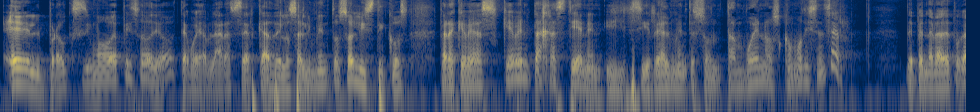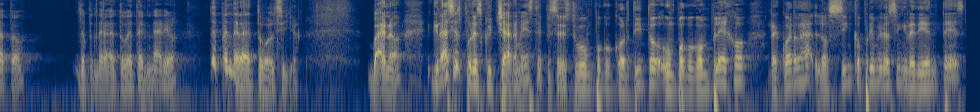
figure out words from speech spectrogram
El próximo episodio te voy a hablar acerca de los alimentos holísticos para que veas qué ventajas tienen y si realmente son tan buenos como dicen ser. Dependerá de tu gato, dependerá de tu veterinario, dependerá de tu bolsillo. Bueno, gracias por escucharme. Este episodio estuvo un poco cortito, un poco complejo. Recuerda, los cinco primeros ingredientes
